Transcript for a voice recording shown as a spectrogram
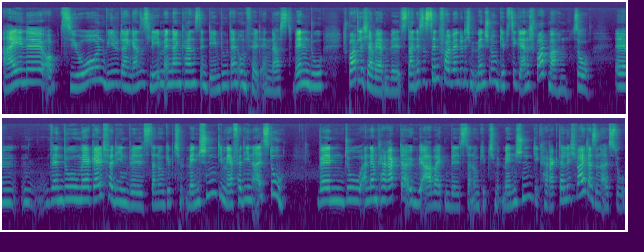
eine Option, wie du dein ganzes Leben ändern kannst, indem du dein Umfeld änderst. Wenn du sportlicher werden willst, dann ist es sinnvoll, wenn du dich mit Menschen umgibst, die gerne Sport machen. So. Ähm, wenn du mehr Geld verdienen willst, dann umgib dich mit Menschen, die mehr verdienen als du. Wenn du an deinem Charakter irgendwie arbeiten willst, dann umgib dich mit Menschen, die charakterlich weiter sind als du.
